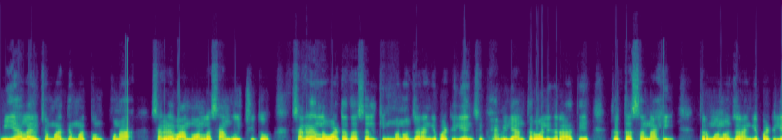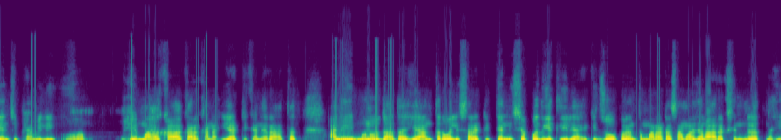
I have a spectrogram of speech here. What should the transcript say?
मी या लाईव्हच्या माध्यमातून पुन्हा सगळ्या बांधवांना सांगू इच्छितो. सगळ्यांना वाटत असेल की मनोज जरांगे पाटील यांची फॅमिली आंतरवालीत राहते. तर तसं नाही. तर मनोज जरांगे पाटील यांची फॅमिली हे महाकाळा कारखाना या ठिकाणी राहतात. आणि मनोज दादा हे आंतरवाली सराठी त्यांनी शपथ घेतलेली आहे की जोपर्यंत मराठा समाजाला आरक्षण मिळत नाही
